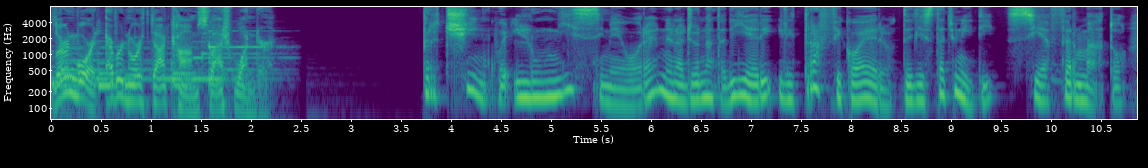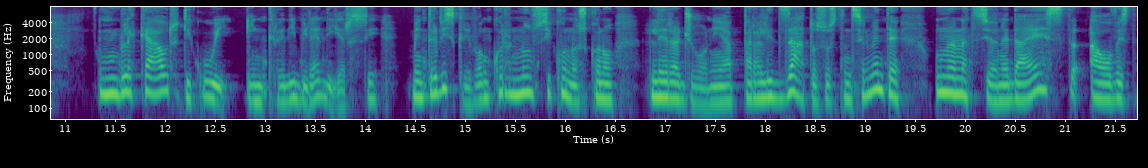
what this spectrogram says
Learn more at evernorth.com/wonder. Per cinque lunghissime ore nella giornata di ieri il traffico aereo degli Stati Uniti si è fermato. Un blackout di cui, incredibile a dirsi, Mentre vi scrivo ancora non si conoscono le ragioni, ha paralizzato sostanzialmente una nazione da est a ovest,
